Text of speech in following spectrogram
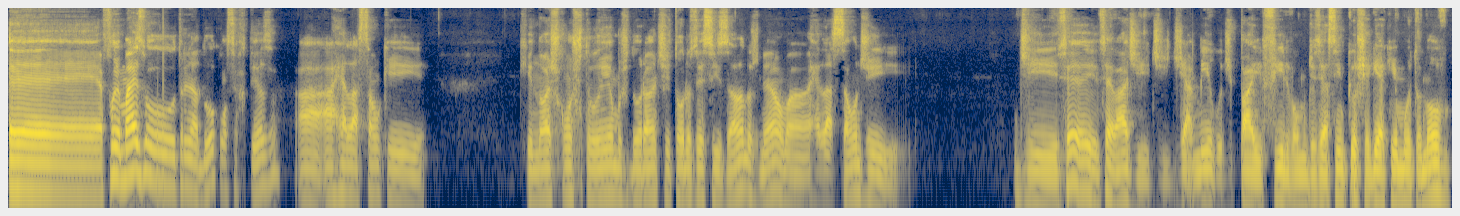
é, foi mais o treinador, com certeza, a, a, relação que, que nós construímos durante todos esses anos, né? Uma relação de, de sei, sei lá, de, de, de amigo, de pai e filho, vamos dizer assim, porque eu cheguei aqui muito novo,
